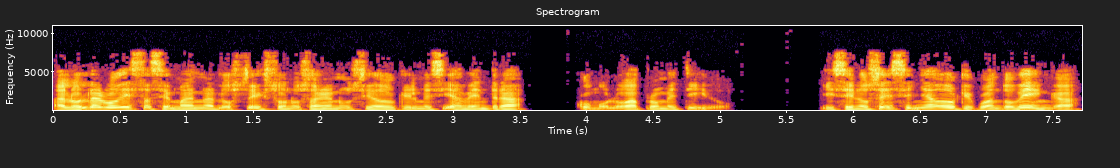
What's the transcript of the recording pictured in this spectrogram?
A lo largo de esta semana los textos nos han anunciado que el Mesías vendrá como lo ha prometido, y se nos ha enseñado que cuando venga,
